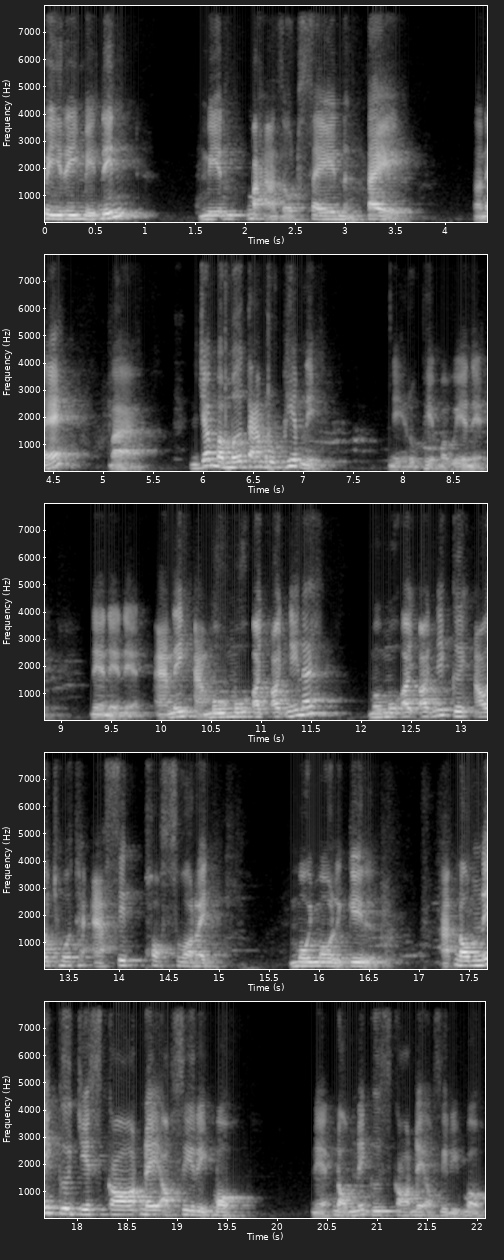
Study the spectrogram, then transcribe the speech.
ពីរីមេឌីន មានបាសអាសូត C និង T តើណាបាទអញ្ចឹងបើមើលតាមរូបភាពនេះនេះរូបភាពរបស់វានេះនេះនេះអានេះអាមូមូអុចអុចនេះណាមូមូអុចអុចនេះគឺឲ្យឈ្មោះថា acid phosphoric មួយម៉ូលេគុលអាដុំនេះគឺជា score deoxyribose នេះដុំនេះគឺ score deoxyribose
